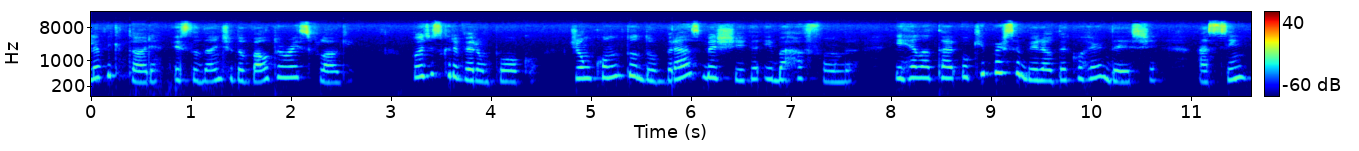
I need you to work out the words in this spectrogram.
Marília Victoria, estudante do Walter Race Flog. Vou descrever um pouco de um conto do Brás Bexiga e Barra Funda e relatar o que perceber ao decorrer deste, assim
